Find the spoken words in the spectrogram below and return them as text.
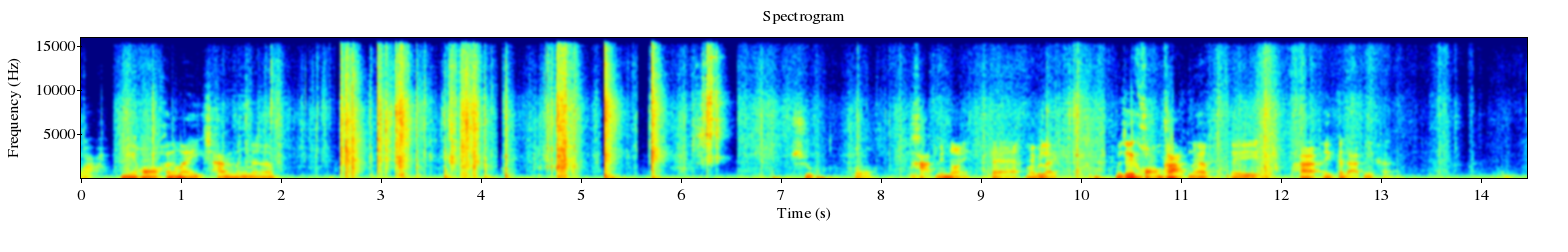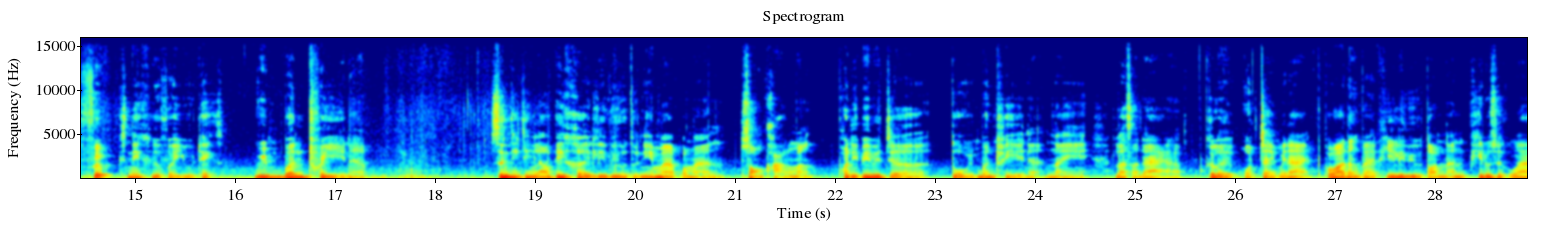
ว้ามีห่อข้างในอีกชั้นหนึ่งนะครับชุบโอ้ขาดนิดหน่อย แต่ไม่เป็นไร ไม่ใช่ของขาดนะครับไอ้ ผ้าไอ้กระดาษนี่ค่ะฟึบนี่คือ for you text wimble tree นะครับ ซึ่งจริง ๆ แล้วพี่เคยรีวิวตัวนี้มาประมาณ 2 ครั้งมั้ง พอดีพี่ไปเจอตัว Wimble Tree เนี่ยใน Lazada ครับ ก็เลยอดใจไม่ได้ เพราะว่าตั้งแต่พี่รีวิวตอนนั้น พี่รู้สึกว่า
